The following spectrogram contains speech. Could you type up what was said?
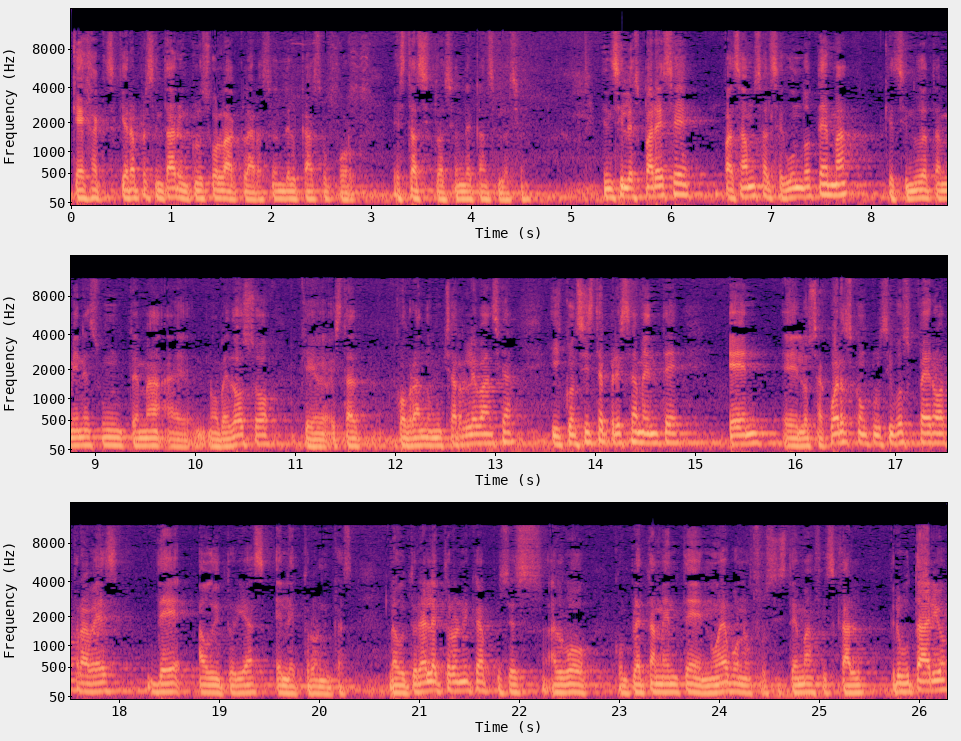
queja que se quiera presentar o incluso la aclaración del caso por esta situación de cancelación. Bien, si les parece, pasamos al segundo tema, que sin duda también es un tema eh, novedoso, que está cobrando mucha relevancia y consiste precisamente en eh, los acuerdos conclusivos, pero a través de auditorías electrónicas. La auditoría electrónica pues es algo completamente nuevo en nuestro sistema fiscal tributario.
